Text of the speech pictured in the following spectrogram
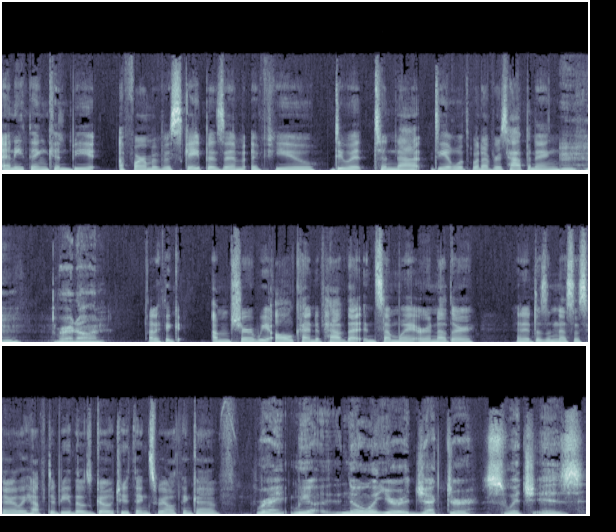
anything can be a form of escapism if you do it to not deal with whatever's happening. Mm-hmm. Right on. And I think, I'm sure we all kind of have that in some way or another. And it doesn't necessarily have to be those go to things we all think of. Right. We uh, know what your ejector switch is,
